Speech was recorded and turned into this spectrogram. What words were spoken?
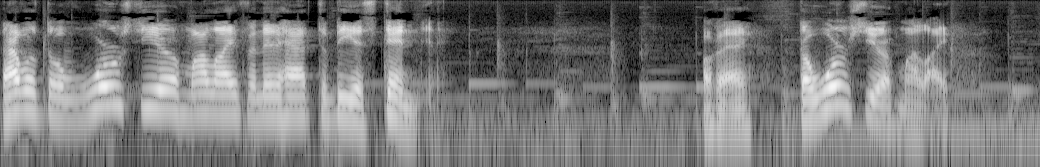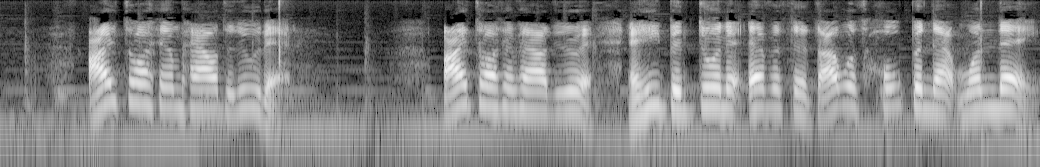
That was the worst year of my life, and it had to be extended. Okay? The worst year of my life. I taught him how to do that. I taught him how to do it. And he's been doing it ever since. I was hoping that one day,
